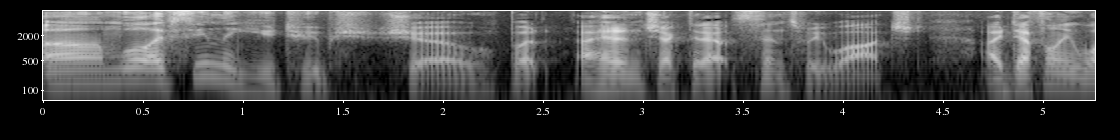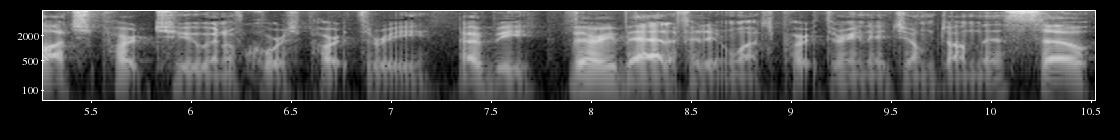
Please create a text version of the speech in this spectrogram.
Um, well, I've seen the YouTube sh- show, but I hadn't checked it out since we watched. I definitely watched part two and, of course, part three. I would be very bad if I didn't watch part three and I jumped on this. So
